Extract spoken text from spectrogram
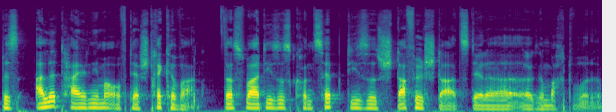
bis alle Teilnehmer auf der Strecke waren. Das war dieses Konzept dieses Staffelstarts, der da äh, gemacht wurde.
